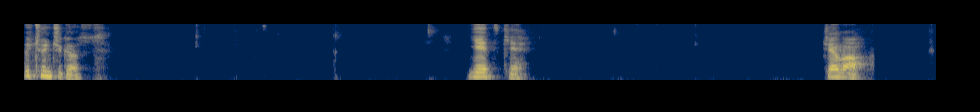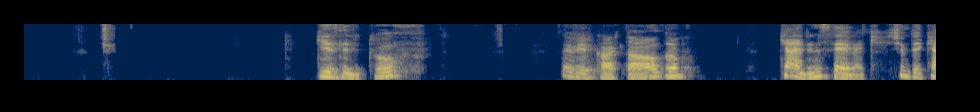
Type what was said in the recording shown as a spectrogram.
Üçüncü göz. Yetki. Cevap. Gizli lütuf. Ve bir kart daha aldım. Kendini sevmek. Şimdi e,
